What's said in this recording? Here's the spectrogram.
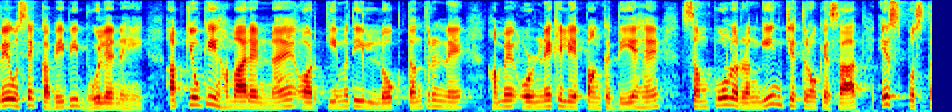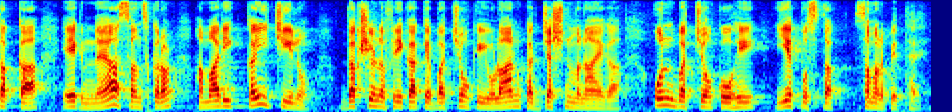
वे उसे कभी भी भूले नहीं। अब क्योंकि हमारे नए और कीमती लोकतंत्र ने हमें उड़ने के लिए पंख दिए हैं, संपूर्ण रंगीन चित्रों के साथ इस पुस्तक का एक नया संस्करण हमारी कई चीलों, दक्षिण अफ्रीका के बच्चों की उड़ान का जश्न मनाएगा। उन बच्चों को ही ये पुस्तक समर्पित है।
